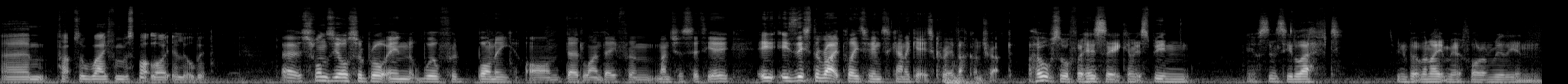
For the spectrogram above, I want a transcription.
um, perhaps away from the spotlight a little bit. Uh, Swansea also brought in Wilfried Bony on deadline day from Manchester City. Is, is, this the right place for him to kind of get his career back on track? I hope so for his sake. I mean, it's been you know, since he left, it's been a bit of a nightmare for him really, and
